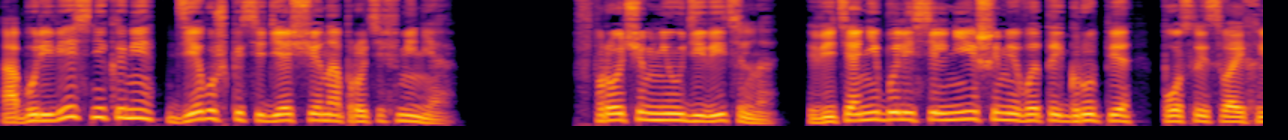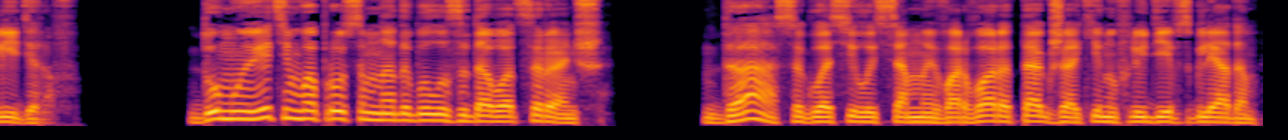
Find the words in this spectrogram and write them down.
а буревестниками девушка, сидящая напротив меня. Впрочем, неудивительно, ведь они были сильнейшими в этой группе после своих лидеров. Думаю, этим вопросом надо было задаваться раньше. Да, согласилась со мной Варвара, также окинув людей взглядом.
